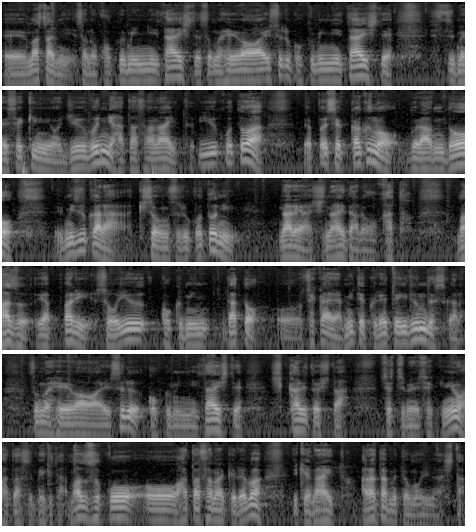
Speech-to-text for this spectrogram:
えー、まさにその国民に対してその平和を愛する国民に対して説明責任を十分に果たさないということはやっぱりせっかくのブランドを自ら既存することになれやしないだろうかと。まずやっぱりそういう国民だと世界は見てくれているんですからその平和を愛する国民に対してしっかりとした説明責任を果たすべきだ。まずそこを果たさなければいけないと改めて思いました。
